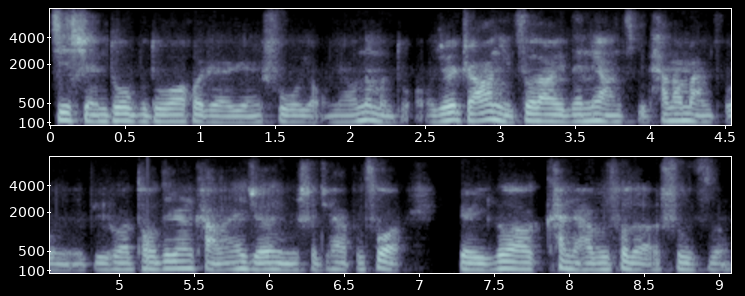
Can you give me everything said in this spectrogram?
机器人多不多，或者人数有没有那么多。我觉得只要你做到一定量级，它能满足你。比如说投资人看完也觉得你们社区还不错，有一个看着还不错的数字，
